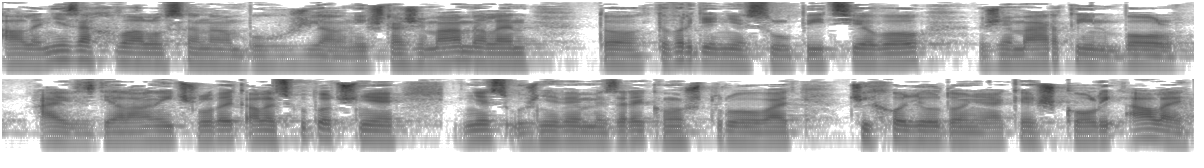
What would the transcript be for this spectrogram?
ale nezachovalo sa nám bohužiaľ nič. Takže máme len to tvrdenie Sulpíciovo, že Martin bol aj vzdelaný človek, ale skutočne dnes už nevieme zrekonštruovať, či chodil do nejakej školy, ale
